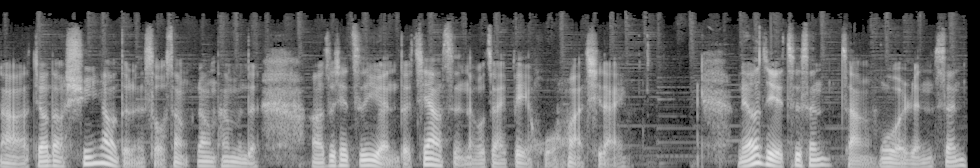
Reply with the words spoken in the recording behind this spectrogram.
啊，交到需要的人手上，让他们的啊这些资源的价值能够再被活化起来。了解自身，掌握人生，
